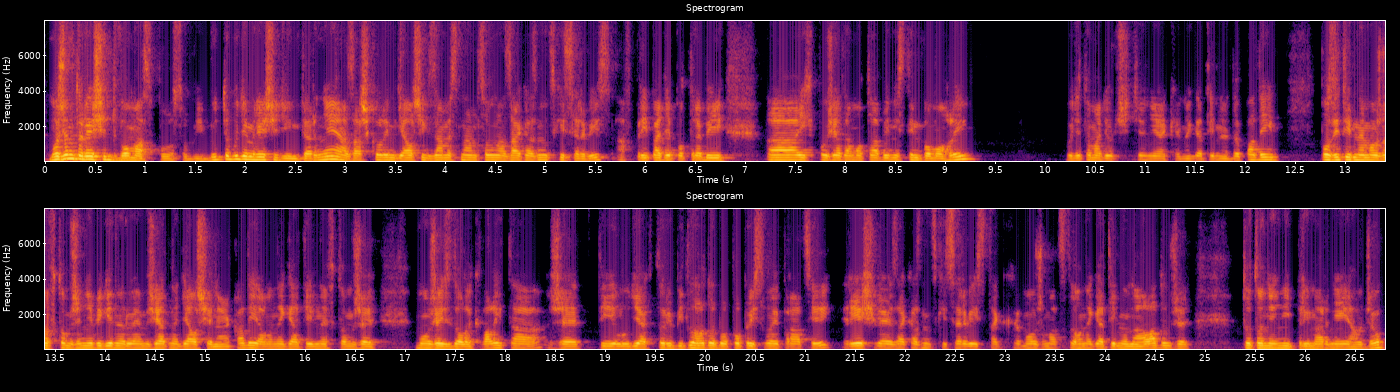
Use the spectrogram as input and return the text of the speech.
Môžem to riešiť dvoma spôsobmi. Buď to budem riešiť interne a zaškolím ďalších zamestnancov na zákaznícky servis a v prípade potreby uh, ich požiadam o to, aby mi s tým pomohli. Bude to mať určite nejaké negatívne dopady. Pozitívne možno v tom, že nevygenerujem žiadne ďalšie náklady, ale negatívne v tom, že môže ísť dole kvalita, že tí ľudia, ktorí by dlhodobo popri svojej práci riešili aj zákaznícky servis, tak môžu mať z toho negatívnu náladu, že toto není primárne jeho job.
